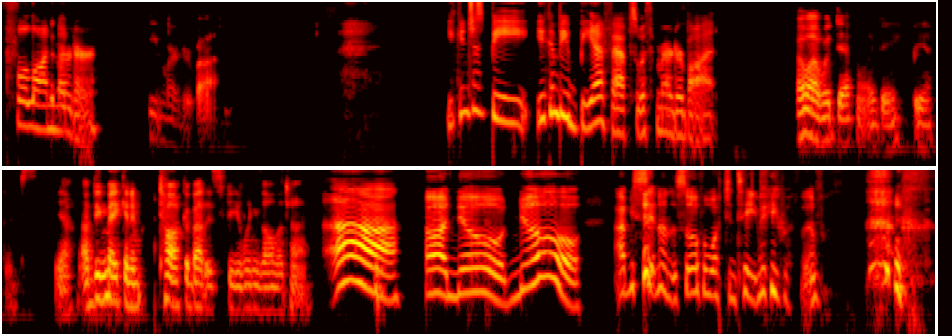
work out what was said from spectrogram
full on murder. Be murder bot. You can just be you can be BFFs with Murderbot. Oh, I would definitely be BFFs. Yeah, I'd be making him talk about his feelings all the time. Ah, Oh no, no! I'd be sitting on the sofa watching TV with them.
